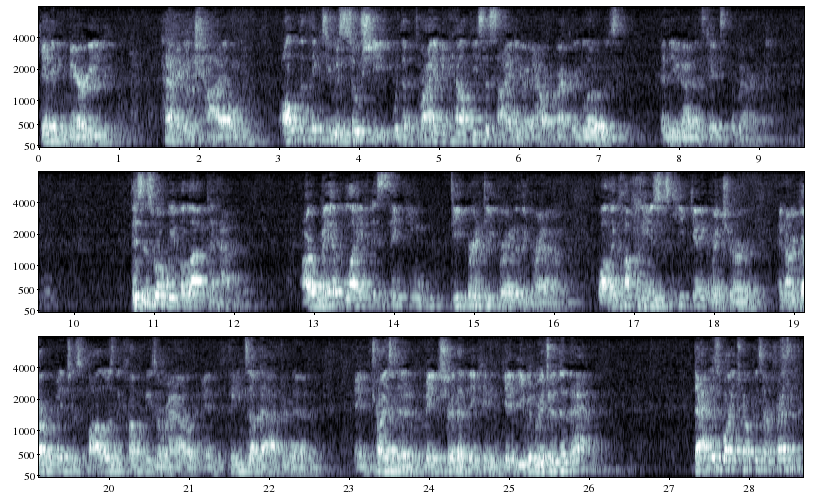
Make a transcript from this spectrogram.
getting married, having a child, all the things you associate with a thriving, healthy society are now at record lows in the United States of America. This is what we've allowed to happen. Our way of life is sinking deeper and deeper into the ground, while the companies just keep getting richer, and our government just follows the companies around and cleans up after them, and tries to make sure that they can get even richer than that. That is why Trump is our president.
